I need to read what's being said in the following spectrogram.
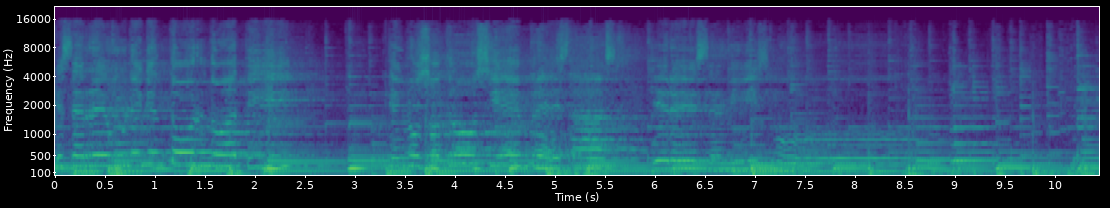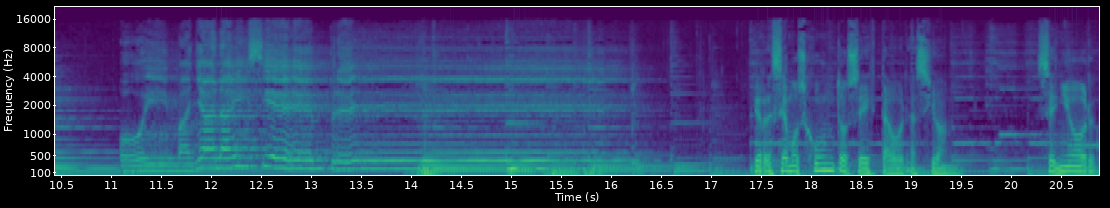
que se reúnen en torno a ti, que en nosotros siempre estás y eres el mismo. Hoy, mañana y siempre. Y recemos juntos esta oración. Señor,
